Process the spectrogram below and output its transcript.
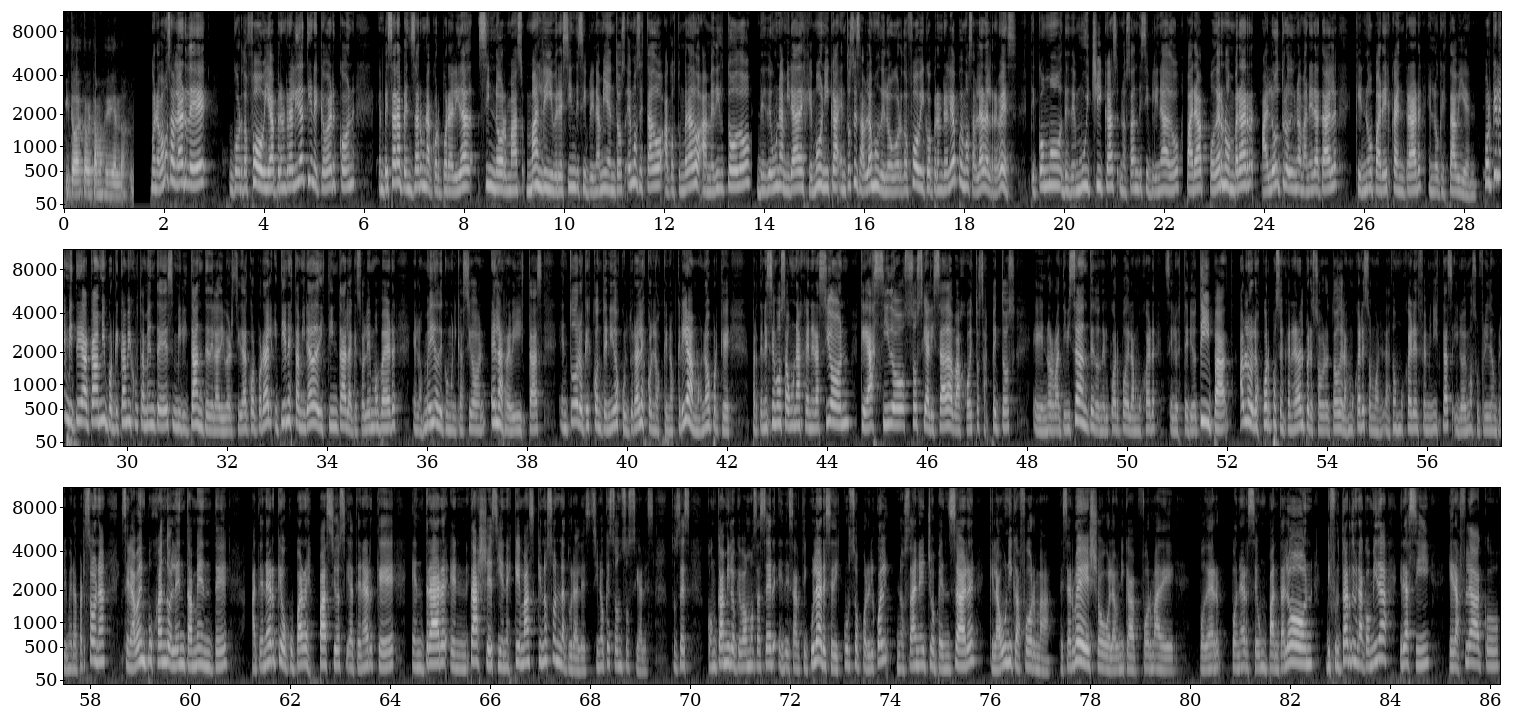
y todo esto que estamos viviendo. Bueno, vamos a hablar de gordofobia, pero en realidad tiene que ver con empezar a pensar una corporalidad sin normas, más libre, sin disciplinamientos. Hemos estado acostumbrados a medir todo desde una mirada hegemónica, entonces hablamos de lo gordofóbico, pero en realidad podemos hablar al revés de cómo desde muy chicas nos han disciplinado para poder nombrar al otro de una manera tal que no parezca entrar en lo que está bien. ¿Por qué la invité a Cami? Porque Cami justamente es militante de la diversidad corporal y tiene esta mirada distinta a la que solemos ver en los medios de comunicación, en las revistas, en todo lo que es contenidos culturales con los que nos criamos, ¿no? Porque pertenecemos a una generación que ha sido socializada bajo estos aspectos eh, normativizantes, donde el cuerpo de la mujer se lo estereotipa. Hablo de los cuerpos en general, pero sobre todo de las mujeres, somos las dos mujeres feministas y lo hemos sufrido en primera persona. Se la va empujando lentamente a tener que ocupar espacios y a tener que entrar en talles y en esquemas que no son naturales, sino que son sociales. Entonces, con Cami lo que vamos a hacer es desarticular ese discurso por el cual nos han hecho pensar que la única forma de ser bello o la única forma de poder ponerse un pantalón, disfrutar de una comida, era así, era flaco.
